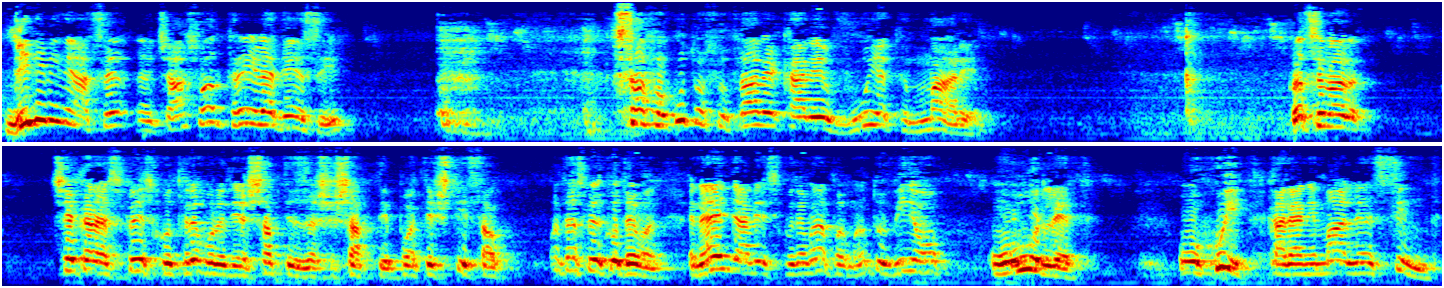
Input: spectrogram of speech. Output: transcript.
din dimineață, în ceasul al treilea de zi, s-a făcut o suflare care vuiet mare. Fraților, cei care ați prins cu tremurul din 77, poate știți, sau poate ați prins cu tremur. Înainte de a aveți cu tremur pământul, vine o, un urlet, un huit care animalele simt.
